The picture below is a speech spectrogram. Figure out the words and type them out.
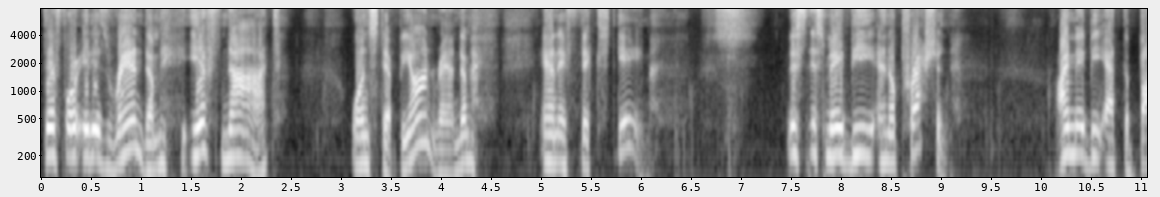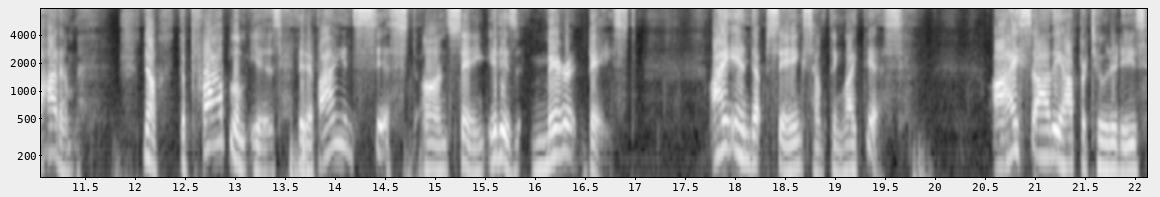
Therefore, it is random, if not one step beyond random and a fixed game. This, this may be an oppression. I may be at the bottom. Now, the problem is that if I insist on saying it is merit based, I end up saying something like this I saw the opportunities.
